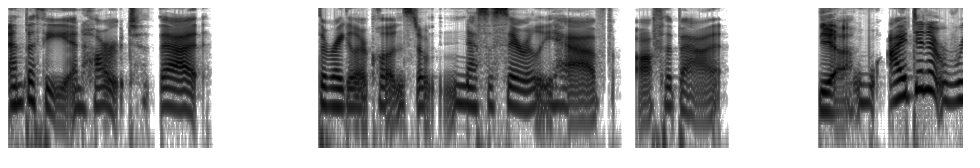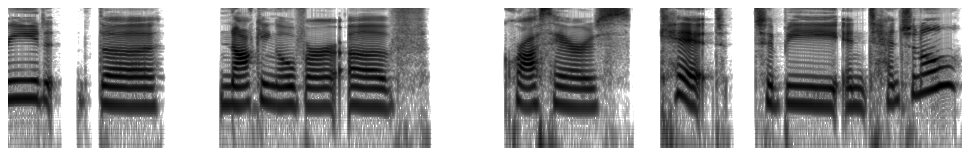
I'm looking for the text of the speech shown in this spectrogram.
empathy and heart that the regular clones don't necessarily have off the bat. Yeah. I didn't read the knocking over of Crosshair's kit to be intentional.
